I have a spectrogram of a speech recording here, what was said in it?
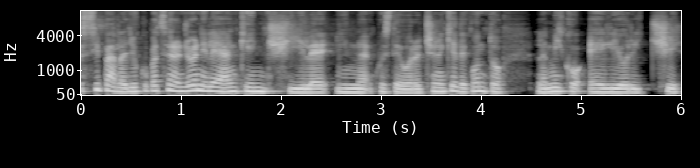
Si parla di occupazione giovanile anche in Cile in queste ore, ce ne chiede conto l'amico Elio Ricci.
